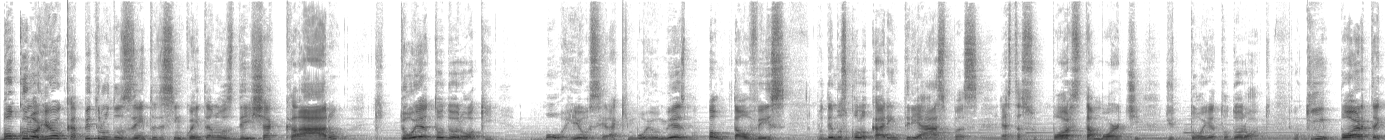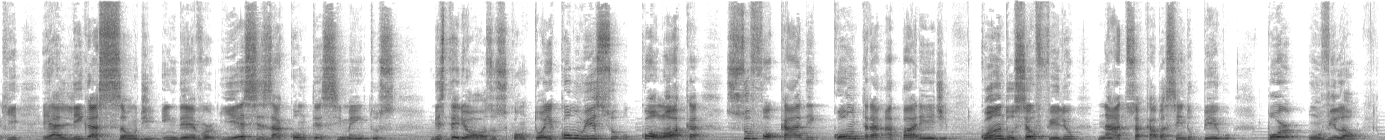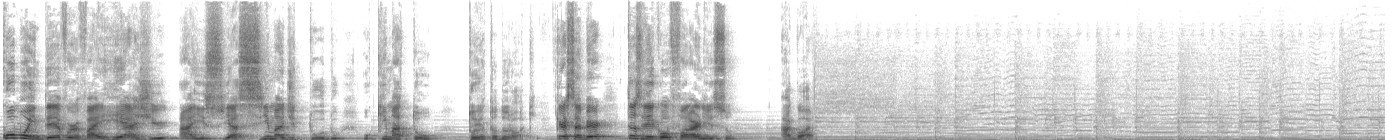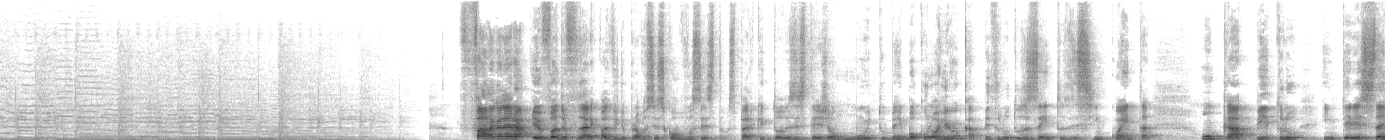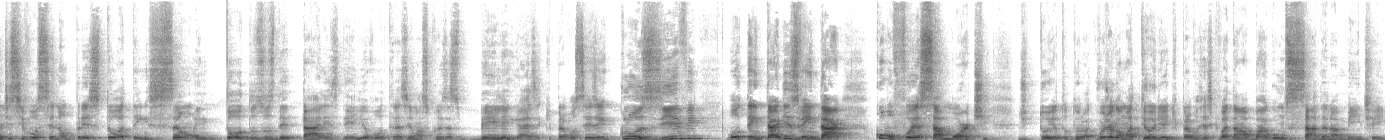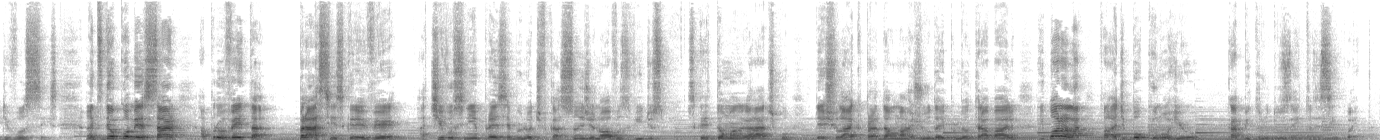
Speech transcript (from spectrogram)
Boku no Hero capítulo 250 nos deixa claro que Toya Todoroki morreu. Será que morreu mesmo? Bom, talvez podemos colocar entre aspas esta suposta morte de Toya Todoroki. O que importa aqui é a ligação de Endeavor e esses acontecimentos misteriosos com Toya. E como isso o coloca sufocado e contra a parede quando o seu filho Natsu acaba sendo pego por um vilão. Como o Endeavor vai reagir a isso e acima de tudo o que matou Toya Todoroki? Quer saber? Então se liga que eu vou falar nisso agora. Fala galera, Evandro mais um vídeo pra vocês, como vocês estão? Espero que todos estejam muito bem. Boku no Hero capítulo 250 um capítulo interessante se você não prestou atenção em todos os detalhes dele. Eu vou trazer umas coisas bem legais aqui para vocês. Inclusive vou tentar desvendar como foi essa morte de Toya Todoroki. Vou jogar uma teoria aqui para vocês que vai dar uma bagunçada na mente aí de vocês. Antes de eu começar, aproveita para se inscrever, ativa o sininho para receber notificações de novos vídeos. Escritão Mangalático, deixa o like para dar uma ajuda aí pro meu trabalho. E bora lá falar de Boku no Hero, capítulo 250.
